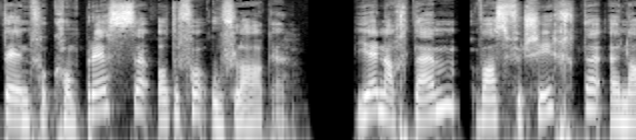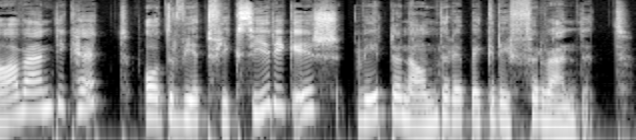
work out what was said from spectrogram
dann von Kompressen oder von Auflagen. Je nachdem, was für Schichten eine Anwendung hat oder wie die Fixierung ist, wird ein anderer Begriff verwendet.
